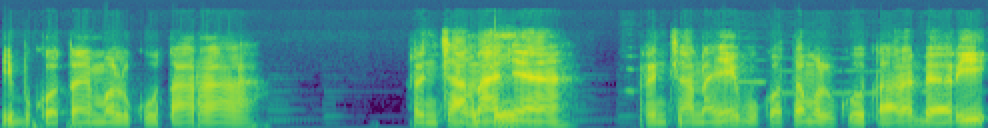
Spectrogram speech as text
ibu kotanya Maluku Utara. Rencananya, rencananya ibu kota Maluku Utara dari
